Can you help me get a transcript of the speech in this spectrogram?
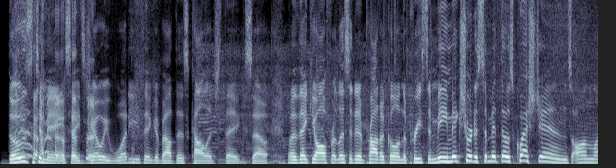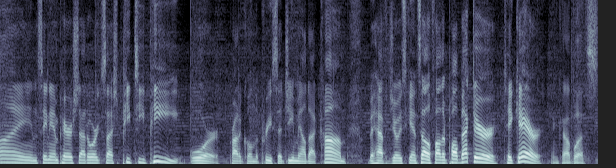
those to me. Say, Joey, what do you think about this college thing? So, I want to thank you all for listening to Prodigal and the Priest and me. Make sure to submit those questions online, stannparish.org slash PTP or prodigal and the priest at gmail.com. On behalf of Joey Scansella, Father Paul Bechter, take care. And God bless.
